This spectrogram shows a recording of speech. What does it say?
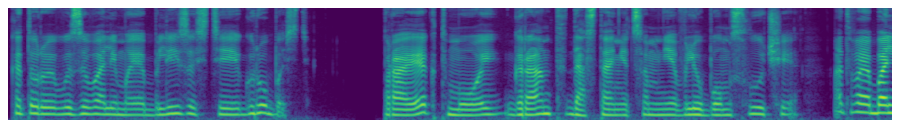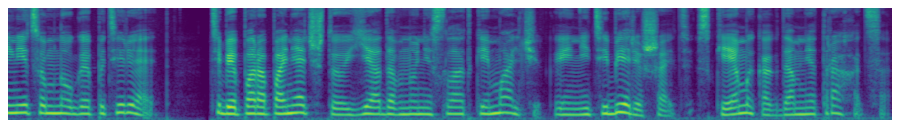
которое вызывали моя близость и грубость. «Проект мой, грант достанется мне в любом случае, а твоя больница многое потеряет. Тебе пора понять, что я давно не сладкий мальчик, и не тебе решать, с кем и когда мне трахаться.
